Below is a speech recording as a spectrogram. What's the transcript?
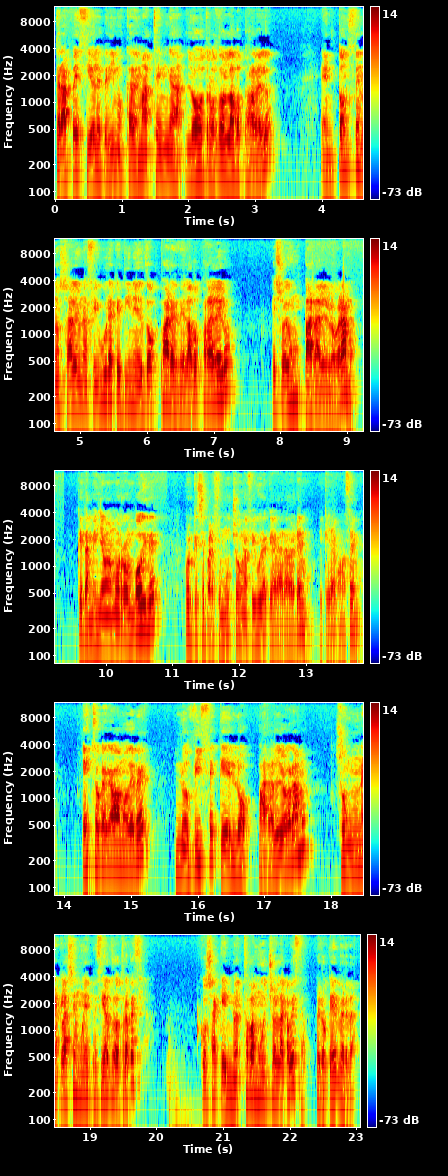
trapecio le pedimos que además tenga los otros dos lados paralelos, entonces nos sale una figura que tiene dos pares de lados paralelos. Eso es un paralelogramo, que también llamamos romboide, porque se parece mucho a una figura que ahora veremos y que ya conocemos. Esto que acabamos de ver nos dice que los paralelogramos son una clase muy especial de los trapecios. Cosa que no estaba mucho en la cabeza, pero que es verdad.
